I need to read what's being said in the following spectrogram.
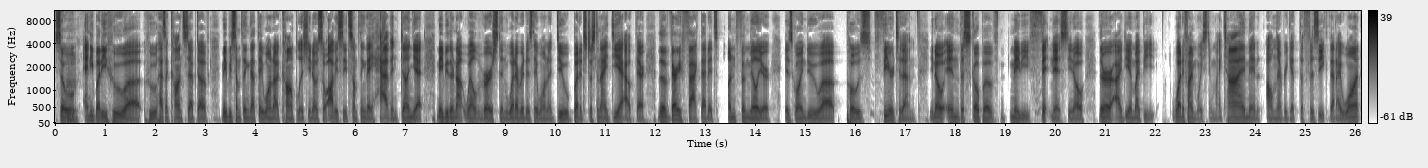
So mm. anybody who uh, who has a concept of maybe something that they want to accomplish you know so obviously it's something they haven't done yet. Maybe they're not well versed in whatever it is they want to do but it's just an idea out there. The very fact that it's unfamiliar is going to uh, pose fear to them. You know, in the scope of maybe fitness, you know, their idea might be what if I'm wasting my time and I'll never get the physique that I want?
